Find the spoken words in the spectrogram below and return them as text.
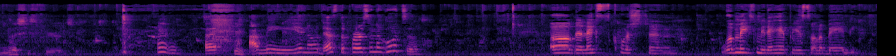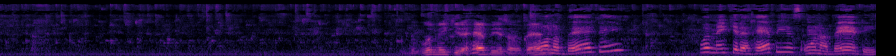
You know she's spiritual. I, I mean, you know, that's the person to go to. Uh, the next question. What makes me the happiest on a bad day? What make you the happiest on a bad On day? a bad day? What make you the happiest on a bad day?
